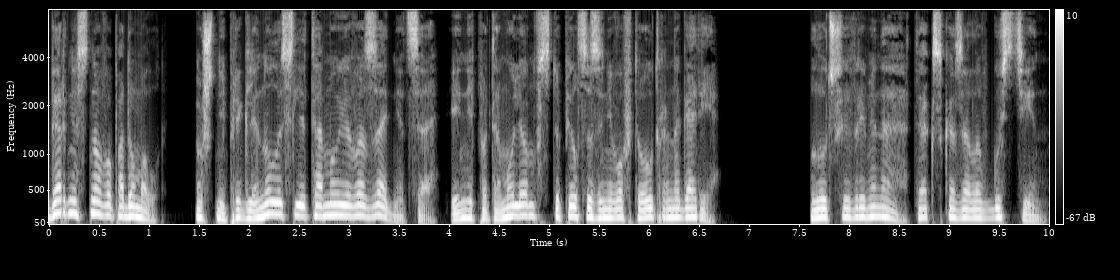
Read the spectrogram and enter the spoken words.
Берни снова подумал, уж не приглянулась ли тому его задница, и не потому ли он вступился за него в то утро на горе. «Лучшие времена», — так сказал Августин.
